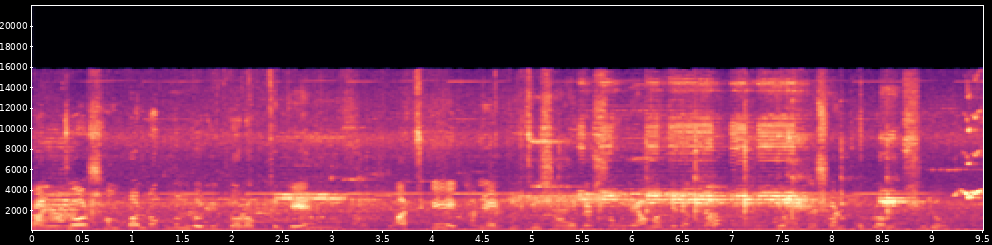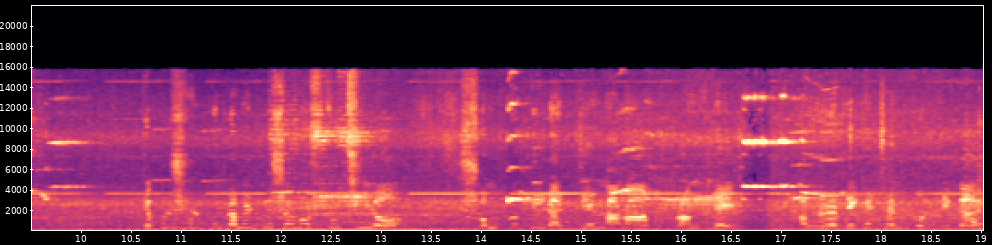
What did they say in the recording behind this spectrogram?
রাজ্য সম্পাদক মণ্ডলীর তরফ থেকে আজকে এখানে ডিজি সাহেবের সঙ্গে আমাদের একটা ডেপুটেশন প্রোগ্রাম ছিল। ডেপুটেশন প্রোগ্রামের বিষয়বস্তু ছিল সম্প্রতি রাজ্যের নানা প্রান্তে, আপনারা দেখেছেন পত্রিকায়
